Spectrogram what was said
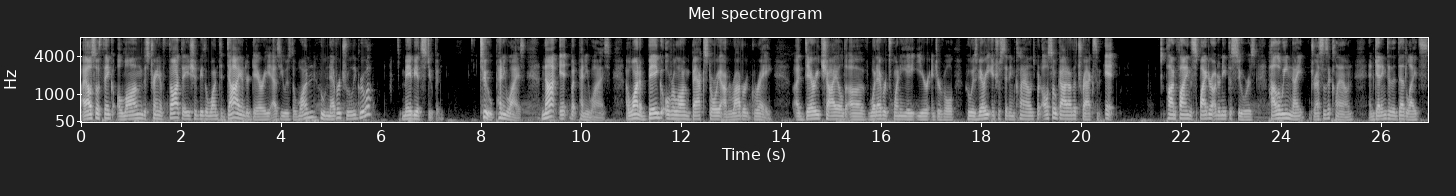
I also think along this train of thought that he should be the one to die under Derry, as he was the one who never truly grew up. Maybe it's stupid. Two, Pennywise. Not it, but Pennywise. I want a big, overlong backstory on Robert Gray, a Derry child of whatever 28 year interval who was very interested in clowns but also got on the tracks of it. Upon finding the spider underneath the sewers, Halloween night, dressed as a clown, and getting to the deadlights,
